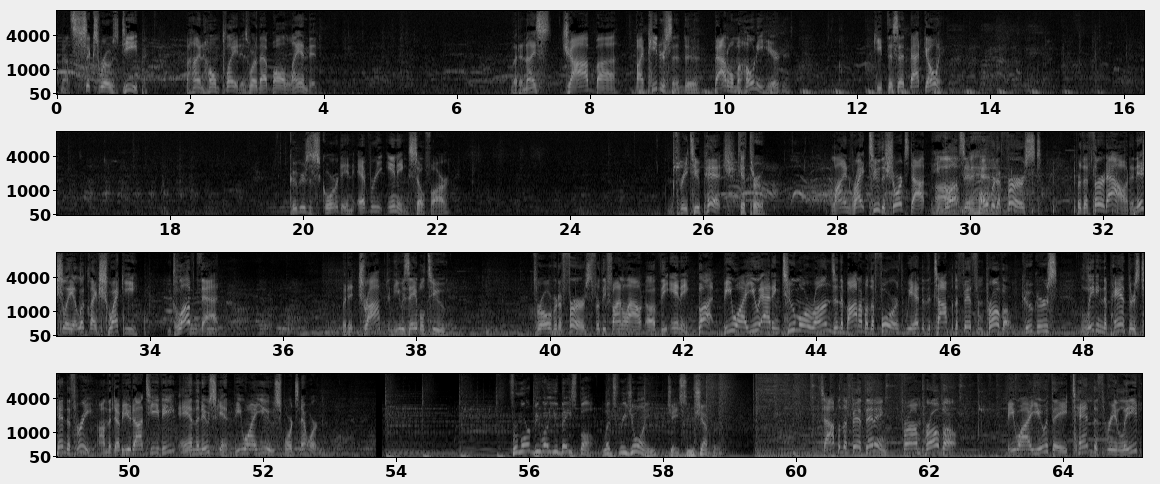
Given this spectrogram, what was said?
About six rows deep behind home plate is where that ball landed. But a nice job uh, by Peterson to battle Mahoney here to keep this at bat going. Cougars have scored in every inning so far. The 3 2 pitch. Get through. Lined right to the shortstop. He Oh, gloves it man. over to first for the third out. Initially, it looked like Schwecke gloved that, but it dropped, and he was able to throw over to first for the final out of the inning. But BYU adding two more runs in the bottom of the fourth. We head to the top of the fifth from Provo. Cougars leading the Panthers 10 to 3 on the W.TV and the Nu Skin, BYU Sports Network. For more BYU baseball, let's rejoin Jason Shepard. Top of the fifth inning from Provo. BYU with a 10 to 3 lead.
